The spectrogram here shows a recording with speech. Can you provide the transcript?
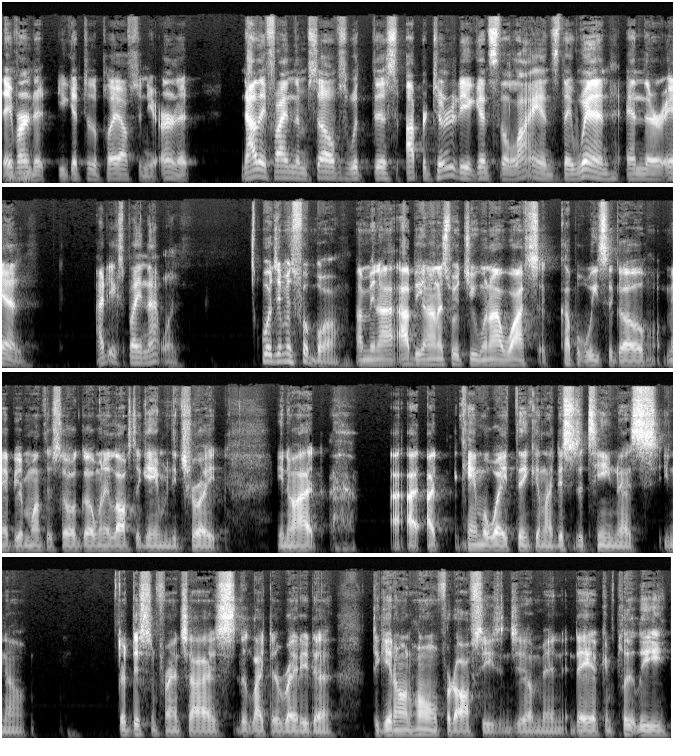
They've mm-hmm. earned it. You get to the playoffs and you earn it. Now they find themselves with this opportunity against the Lions. They win and they're in. How do you explain that one? Well, Jim, it's football. I mean, I, will be honest with you. When I watched a couple weeks ago, maybe a month or so ago, when they lost the game in Detroit, you know, I, I, I came away thinking like this is a team that's, you know, they're disenfranchised, look like they're ready to to get on home for the offseason, Jim. And they have completely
